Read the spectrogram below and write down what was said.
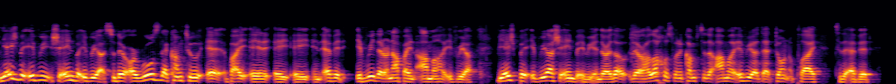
Be'ivri she'en. So there are rules that come to uh, by a, a, a, an evid ivri that are not by an amma ha'ivriya. V'yesh she'en. And there are, the, there are halachos when it comes to the amma ha'ivriya that don't apply to the evid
